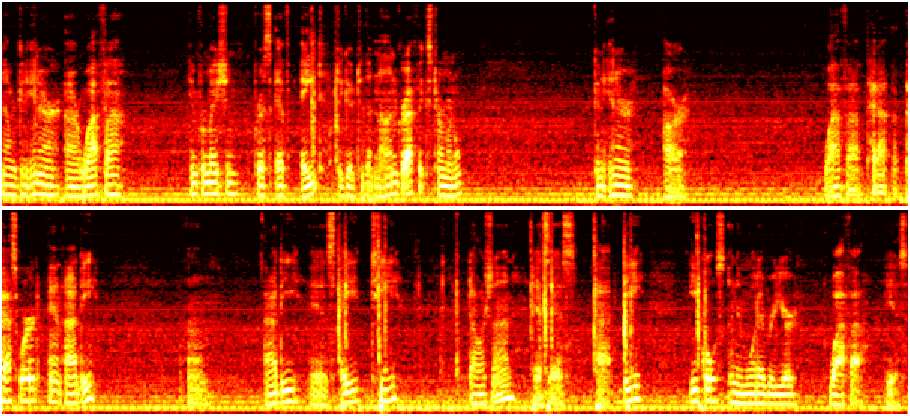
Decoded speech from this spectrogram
Now we're going to enter our Wi-Fi information. Press F8 to go to the non-graphics terminal. Going to enter our Wi-Fi pa password and ID. Um, ID is AT dollar sign SSID equals and then whatever your Wi-Fi is.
